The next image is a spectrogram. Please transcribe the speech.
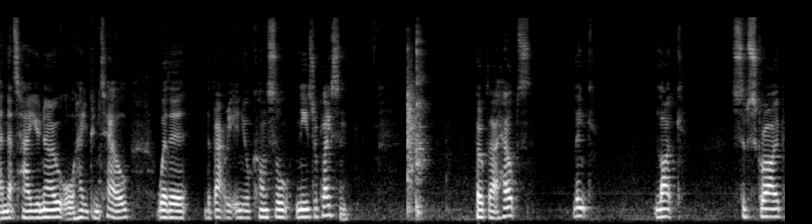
And that's how you know or how you can tell whether the battery in your console needs replacing. Hope that helps. Link, like, subscribe,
